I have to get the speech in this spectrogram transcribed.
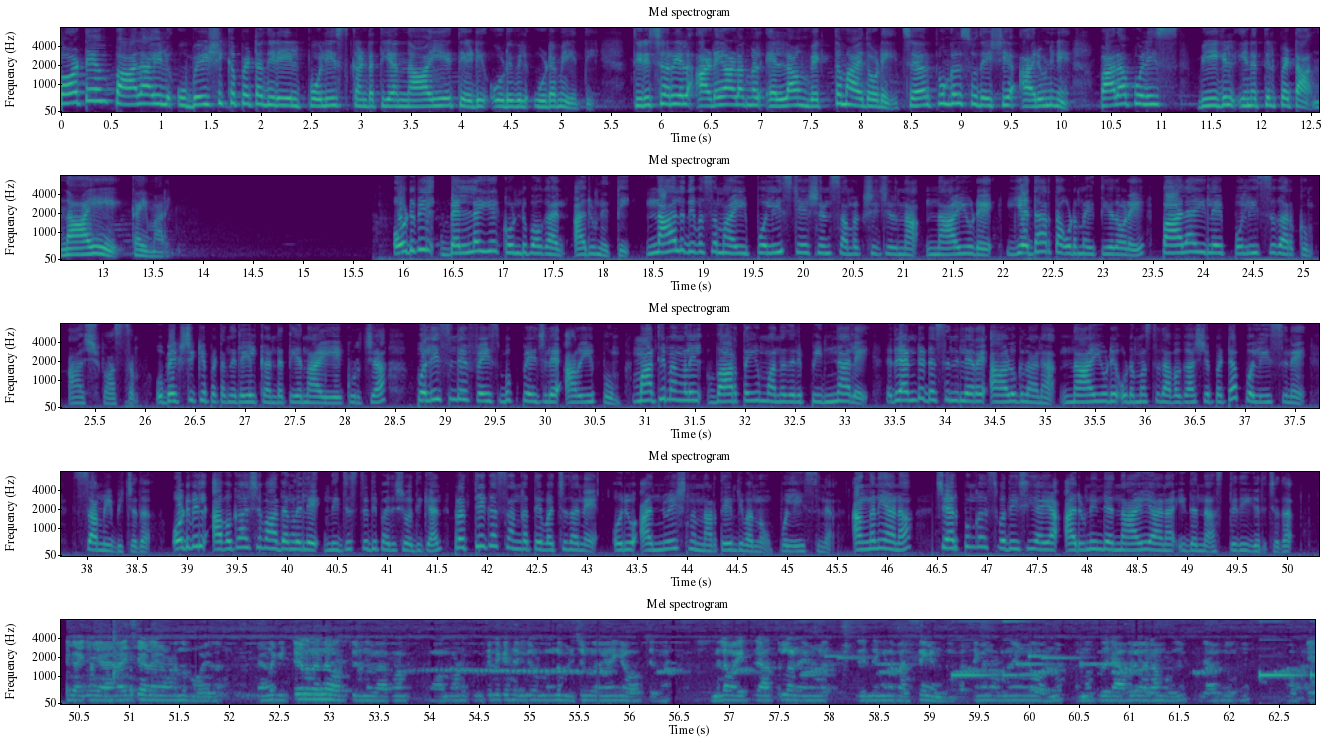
കോട്ടയം പാലായിൽ ഉപേക്ഷിക്കപ്പെട്ട നിലയിൽ പോലീസ് കണ്ടെത്തിയ നായയെ തേടി ഒടുവിൽ ഉടമയെത്തി. തിരിച്ചറിയൽ അടയാളങ്ങൾ എല്ലാം വ്യക്തമായതോടെ ചേർപ്പുങ്കൽ സ്വദേശി അരുണിനെ പാലാ പോലീസ് വീഗിൽ ഇനത്തിൽപ്പെട്ട നായയെ കൈമാറി. ഒടുവിൽ ബെല്ലയ്യെ കൊണ്ടുപോകാൻ അരുണെത്തി. നാല് ദിവസമായി പോലീസ് സ്റ്റേഷൻ സംരക്ഷിച്ചിരുന്ന നായയുടെ യഥാർത്ഥ ഉടമ എത്തിയതോടെ പാലായിലെ പോലീസുകാർക്കും ആശ്വാസം. ഉപേക്ഷിക്കപ്പെട്ട നിലയിൽ കണ്ടെത്തിയ നായയെക്കുറിച്ച് പോലീസിന്റെ ഫേസ്ബുക്ക് പേജിലെ അറിയിപ്പും മാധ്യമങ്ങളിൽ വാർത്തയും വന്നതിന് പിന്നാലെ രണ്ട് ഡസനിലേറെ ആളുകളാണ് നായയുടെ ഉടമസ്ഥത അവകാശപ്പെട്ട് പോലീസിനെ സമീപിച്ചത്. ഒടുവിൽ അവകാശവാദങ്ങളിലെ നിജസ്ഥിതി പരിശോധിക്കാൻ പ്രത്യേക സംഘത്തെ വച്ചു തന്നെ ഒരു അന്വേഷണം നടത്തേണ്ടി വന്നു പോലീസിന്. അങ്ങനെയാണ് ചേർപ്പുങ്കൽ സ്വദേശിയായ അരുണിന്റെ നായയാണ് ഇതെന്ന് സ്ഥിരീകരിച്ചത്. കഴിഞ്ഞ വ്യാഴാഴ്ചയാണ് ഞാൻ അവിടെ നിന്ന് പോയത്. ഞങ്ങൾ കിട്ടുകൾ തന്നെ ഓർത്തിരുന്നു. കാരണം നമ്മുടെ കുട്ടിന്റെയൊക്കെ ശല്യം ഉണ്ടെന്ന് വിളിച്ചുകൊണ്ട് അങ്ങനെയൊക്കെ ഓർത്തിരുന്നത് ഇന്നലെ വൈകിട്ട് രാത്രിയിലാണ് ഞങ്ങൾ ഇതിന്റെ ഇങ്ങനെ പരസ്യം കണ്ടത്. പരസ്യം കണ്ട ഉടനെ ഞങ്ങൾ വന്നു. നമുക്ക് രാവിലെ വരാൻ പറഞ്ഞു. രാവിലെ വന്നു. ഓക്കെ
